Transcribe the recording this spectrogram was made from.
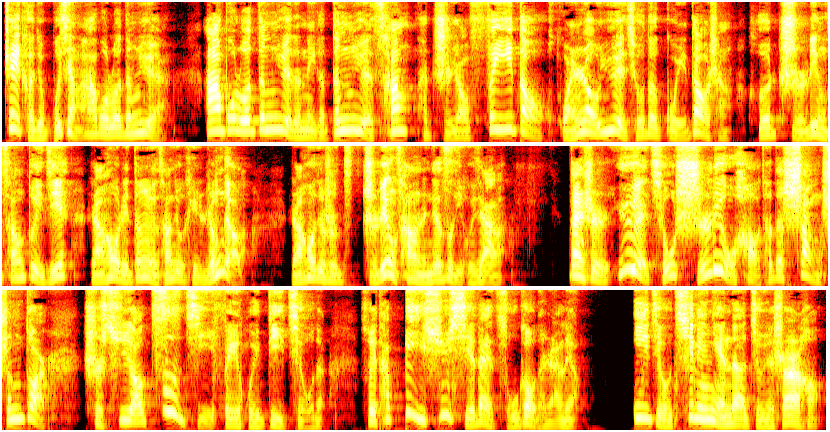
这可就不像阿波罗登月。阿波罗登月的那个登月舱，它只要飞到环绕月球的轨道上和指令舱对接，然后这登月舱就可以扔掉了，然后就是指令舱人家自己回家了。但是月球十六号它的上升段是需要自己飞回地球的，所以它必须携带足够的燃料。一九七零年的九月十二号，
